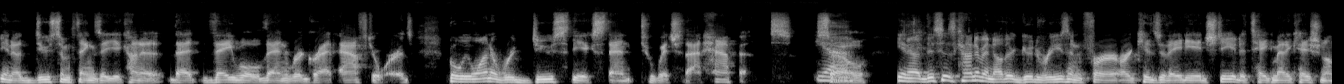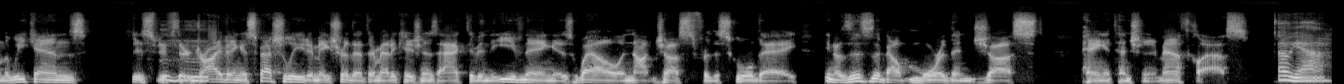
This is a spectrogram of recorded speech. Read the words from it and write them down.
you know, do some things that you kind of that they will then regret afterwards. But we want to reduce the extent to which that happens. Yeah. So, you know, this is kind of another good reason for our kids with ADHD to take medication on the weekends if mm-hmm. they're driving, especially to make sure that their medication is active in the evening as well, and not just for the school day. You know, this is about more than just paying attention in math class. Oh, yeah.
